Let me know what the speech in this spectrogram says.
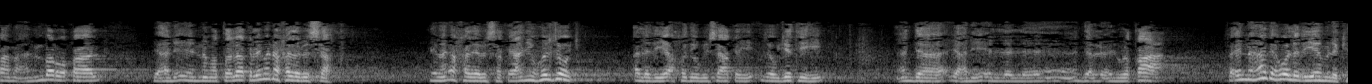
قام على المنبر وقال يعني إنما الطلاق لمن أخذ بالساق. لمن أخذ بالساق يعني هو الزوج الذي يأخذ بساق زوجته عند يعني عند الوقاع. فإن هذا هو الذي يملك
